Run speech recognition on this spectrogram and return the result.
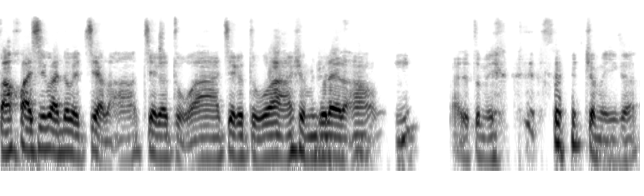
把坏习惯都给戒了啊，戒个赌啊，戒个毒啊，什么之类的啊，嗯，啊，就这么 这么一个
